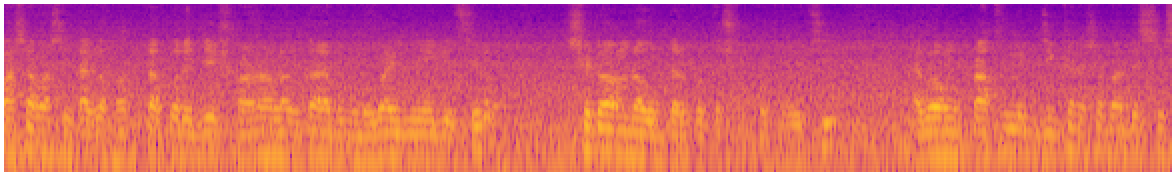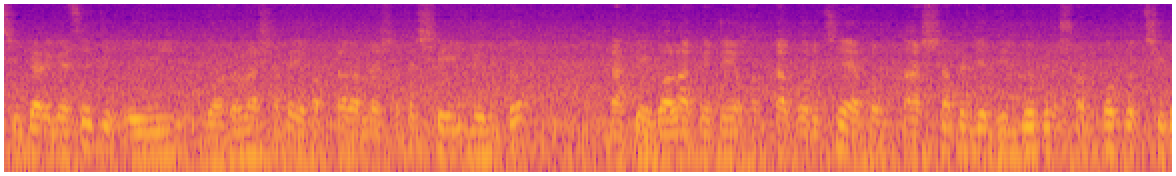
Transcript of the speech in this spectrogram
পাশাপাশি তাকে হত্যা করে যে স্বর্ণালঙ্কার এবং মোবাইল নিয়ে গেছিল সেটাও আমরা উদ্ধার করতে সক্ষম হয়েছি। এবং প্রাথমিক জিজ্ঞাসাবাদে সে স্বীকার গেছে যে এই ঘটনার সাথে, এই হত্যাকাণ্ডের সাথে সেই জড়িত। তাকে গলা কেটে হত্যা করেছে এবং তার সাথে যে দীর্ঘদিনের সম্পর্ক ছিল,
